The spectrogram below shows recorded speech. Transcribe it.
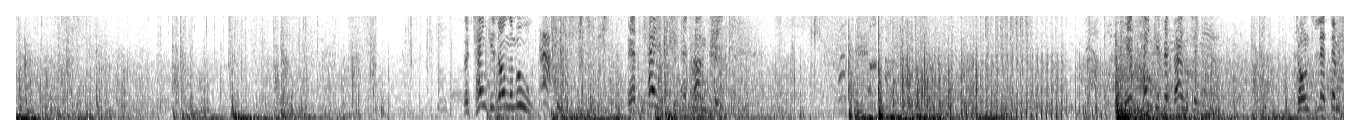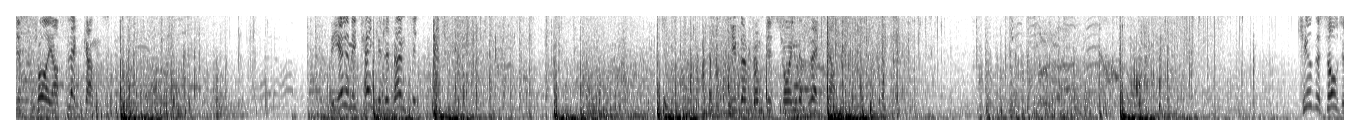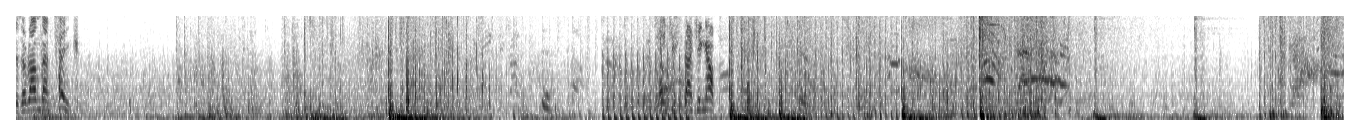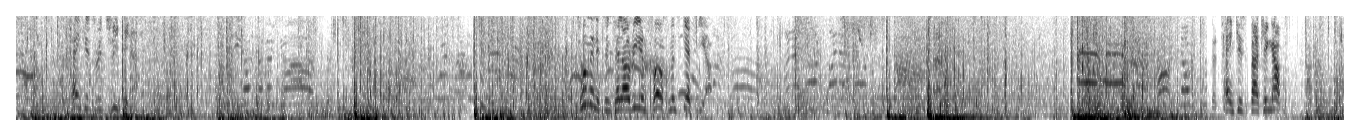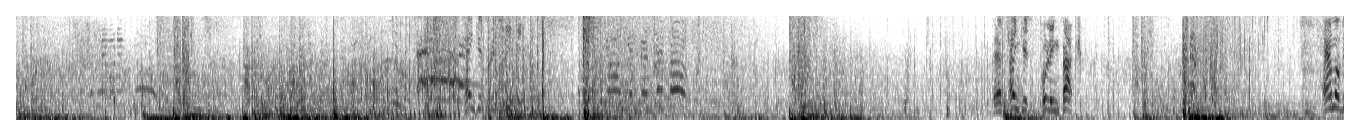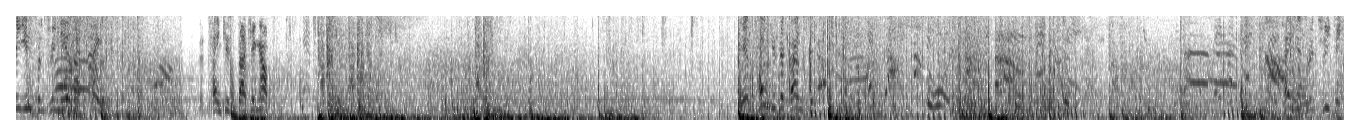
The tank is on the move. Their tank is advancing. Their tank is advancing. Don't let them destroy our flak guns. The enemy tank is advancing. Keep them from destroying the flak guns. Kill the soldiers around that tank. The tank is backing up. The tank is retreating. Two minutes until our reinforcements get here. The tank is backing up. The tank is retreating. Their tank is pulling back. Hammer the infantry near that tank. The tank is backing up. Their tank is advancing. The tank is retreating.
